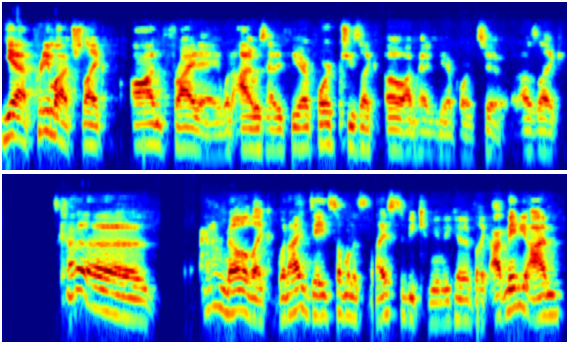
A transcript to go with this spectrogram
Yeah, pretty much. Like on Friday when I was headed to the airport, she's like, "Oh, I'm heading to the airport too." And I was like, "It's kind of, I don't know. Like when I date someone, it's nice to be communicative. Like I, maybe I'm,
